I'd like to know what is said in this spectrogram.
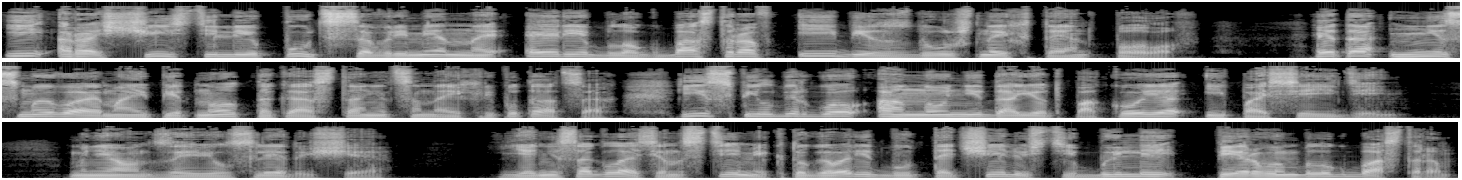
и расчистили путь современной эре блокбастеров и бездушных тент-полов. Это несмываемое пятно так и останется на их репутациях, и Спилбергу оно не дает покоя и по сей день. Мне он заявил следующее. «Я не согласен с теми, кто говорит, будто «Челюсти» были первым блокбастером.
